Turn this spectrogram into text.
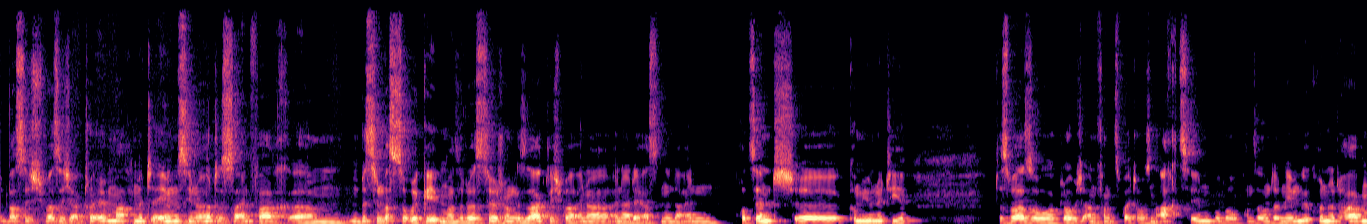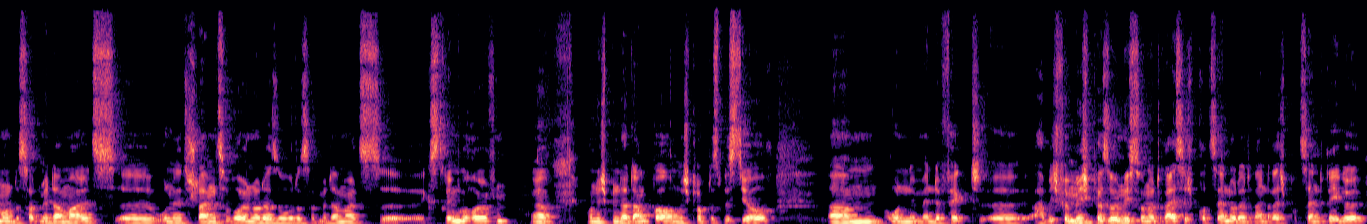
was, ich, was ich aktuell mache mit AMC Nerd, ist einfach ähm, ein bisschen was zurückgeben. Also du hast ja schon gesagt, ich war einer, einer der ersten in der 1% äh, Community. Das war so, glaube ich, Anfang 2018, wo wir auch unser Unternehmen gegründet haben. Und das hat mir damals, äh, ohne jetzt schleimen zu wollen oder so, das hat mir damals äh, extrem geholfen. Ja, und ich bin da dankbar und ich glaube, das wisst ihr auch. Ähm, und im Endeffekt äh, habe ich für mich persönlich so eine 30% oder 33% Regel,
